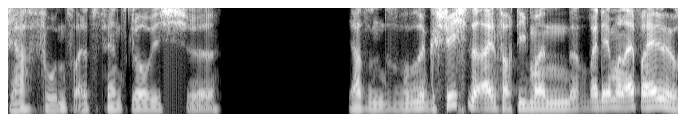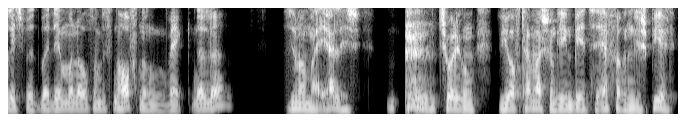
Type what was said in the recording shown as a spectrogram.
ja, für uns als Fans, glaube ich, äh, ja, so, so eine Geschichte einfach, die man, bei der man einfach hellhörig wird, bei der man auch so ein bisschen Hoffnung weckt, ne? ne? Sind wir mal ehrlich. Entschuldigung, wie oft haben wir schon gegen BCF-Erin gespielt?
